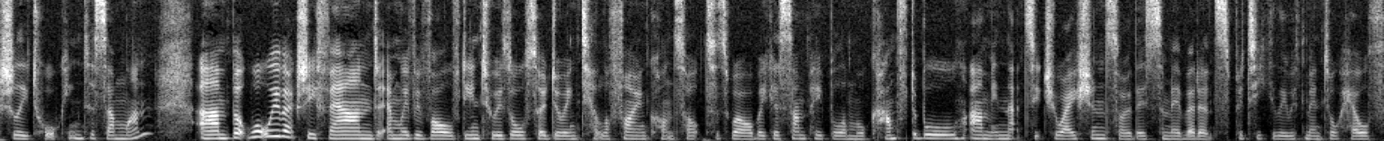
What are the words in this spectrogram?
actually talking to someone. Um, but what we've actually found and we've evolved into is also doing telephone consults as well because some people are more comfortable um, in that situation. So there's some evidence, particularly with mental health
